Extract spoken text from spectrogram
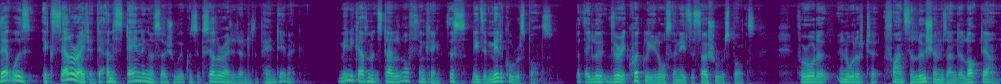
that was accelerated, the understanding of social work was accelerated under the pandemic. Many governments started off thinking this needs a medical response, but they learned very quickly it also needs a social response. For order, in order to find solutions under lockdown,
